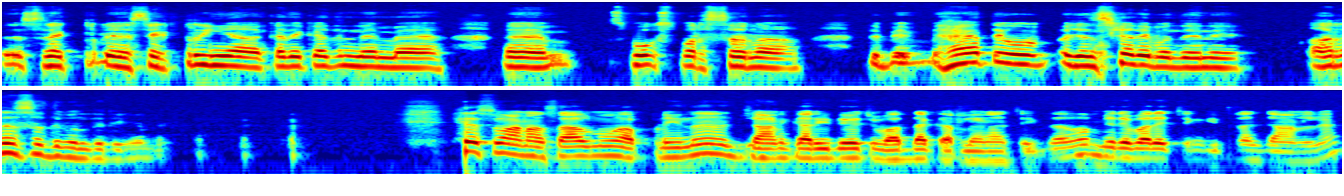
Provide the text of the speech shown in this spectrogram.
ਸੈਕਟਰ ਸੈਕਟਰੀ ਆ ਕਦੇ ਕਹਿ ਦਿੰਦੇ ਨੇ ਮੈਂ ਸਪੋਕਸ ਪਰਸਨ ਆ ਤੇ ਹੈ ਤੇ ਉਹ ਏਜੰਸੀਆਂ ਦੇ ਬੰਦੇ ਨੇ ਆਰਐਸਐਸ ਦੇ ਬੰਦੇ ਨਹੀਂ ਕਹਿੰਦੇ। ਇਹ ਸੁਹਾਣਾ ਸਾਹਿਬ ਨੂੰ ਆਪਣੀ ਨਾ ਜਾਣਕਾਰੀ ਦੇ ਵਿੱਚ ਵਾਧਾ ਕਰ ਲੈਣਾ ਚਾਹੀਦਾ ਵਾ ਮੇਰੇ ਬਾਰੇ ਚੰਗੀ ਤਰ੍ਹਾਂ ਜਾਣ ਲੈਣ।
